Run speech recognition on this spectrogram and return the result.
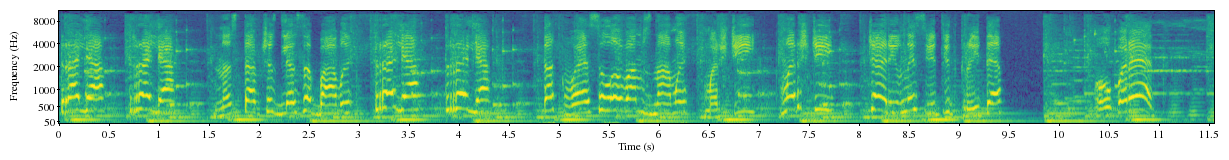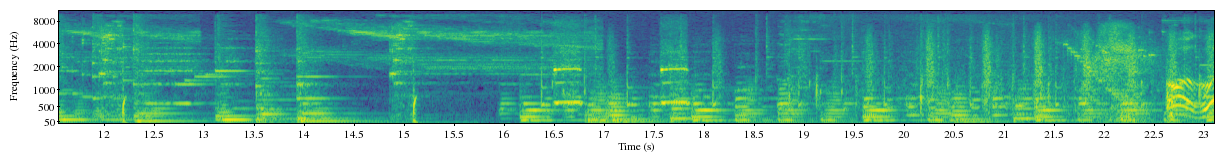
Траля, траля, настав час для забави. Траля, траля. Так весело вам з нами. Мерщій, мерщій, чарівний світ відкрите. Уперед! Ого!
